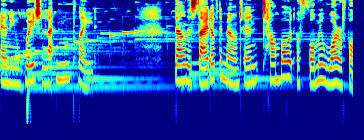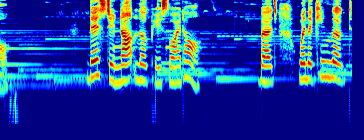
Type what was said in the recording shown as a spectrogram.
and in which lightning played. Down the side of the mountain tumbled a foaming waterfall. This did not look peaceful at all. But when the king looked,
